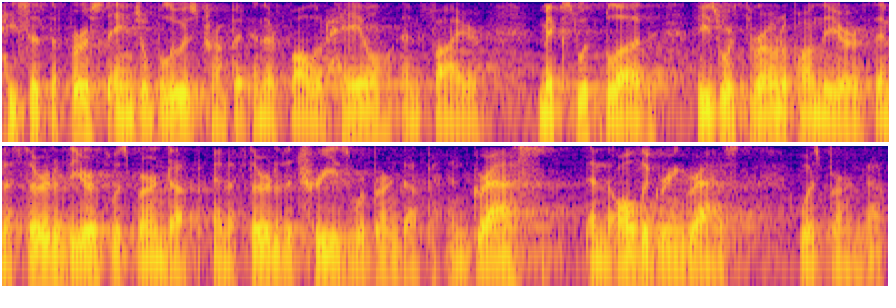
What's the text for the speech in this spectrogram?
He says, The first angel blew his trumpet, and there followed hail and fire mixed with blood. These were thrown upon the earth, and a third of the earth was burned up, and a third of the trees were burned up, and grass, and all the green grass was burned up.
